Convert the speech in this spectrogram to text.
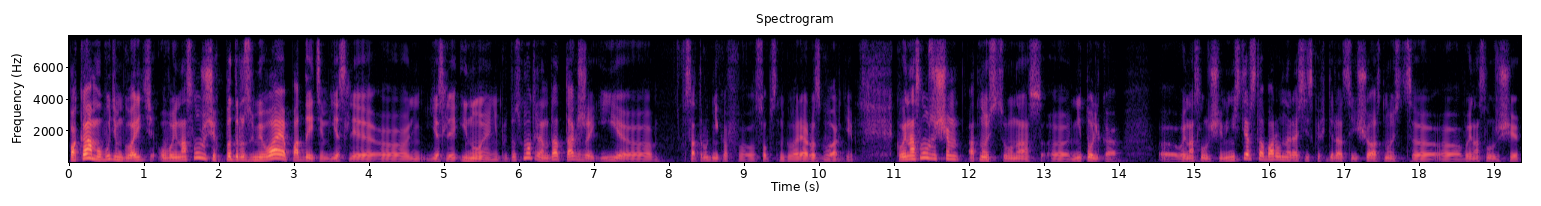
пока мы будем говорить о военнослужащих, подразумевая под этим, если, э, если иное не предусмотрено, да, также и э, сотрудников, э, собственно говоря, Росгвардии. К военнослужащим относятся у нас э, не только э, военнослужащие Министерства обороны Российской Федерации, еще относятся военнослужащие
